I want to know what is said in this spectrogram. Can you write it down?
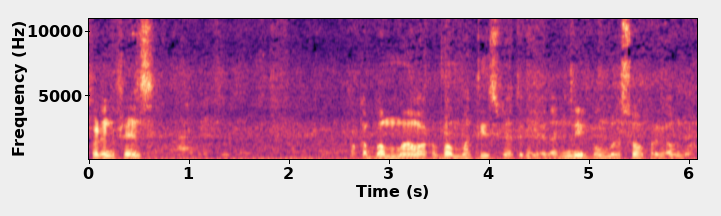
చూడండి ఫ్రెండ్స్. ఒక బొమ్మ ఒక బొమ్మ తీసి వెతకలేదు. అన్ని బొమ్మలు సూపర్గా ఉన్నాయి.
